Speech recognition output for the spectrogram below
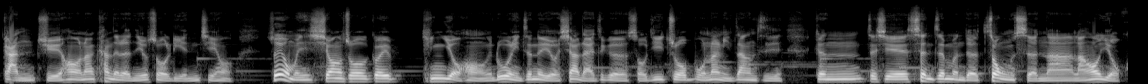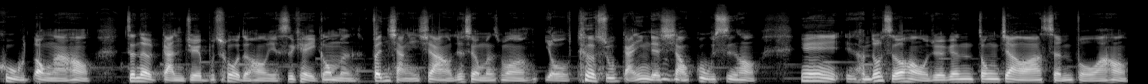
感觉哈，那看的人有所连接哦。所以我们希望说各位。听友哈，如果你真的有下载这个手机桌布，那你这样子跟这些圣真们的众神啊，然后有互动啊，哈，真的感觉不错的哈，也是可以跟我们分享一下哈，就是我们什么有特殊感应的小故事哈，因为很多时候哈，我觉得跟宗教啊、神佛啊哈，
